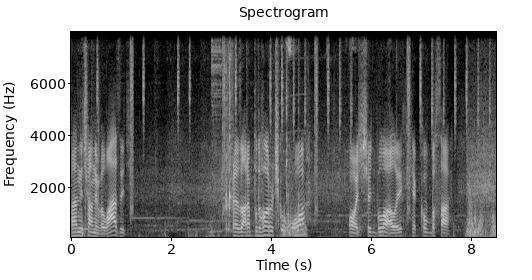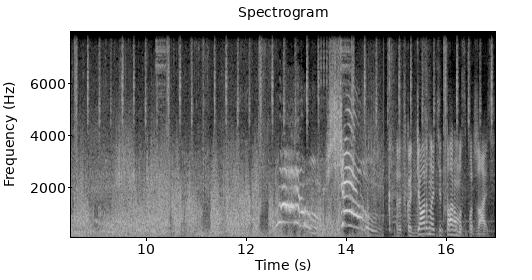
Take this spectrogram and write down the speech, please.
Та нічого не вилазить. Треба зараз під горочку. О! О, чуть було, але як ковбаса. Вау! Щау! Треба дьорнуть і тормоз поджать.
